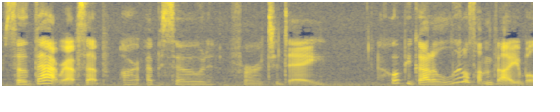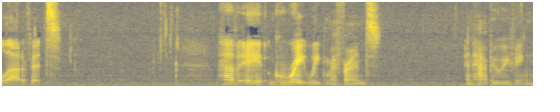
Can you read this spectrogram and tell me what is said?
So that wraps up our episode for today. Hope you got a little something valuable out of it. Have a great week, my friend, and happy weaving.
